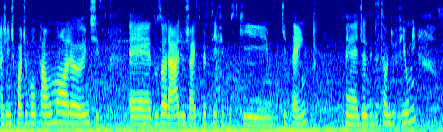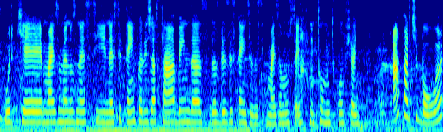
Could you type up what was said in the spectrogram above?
a gente pode voltar uma hora antes é, dos horários já específicos que, que tem é, de exibição de filme, porque mais ou menos nesse, nesse tempo eles já sabem das, das desistências, assim, mas eu não sei, eu não tô muito confiante. A parte boa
